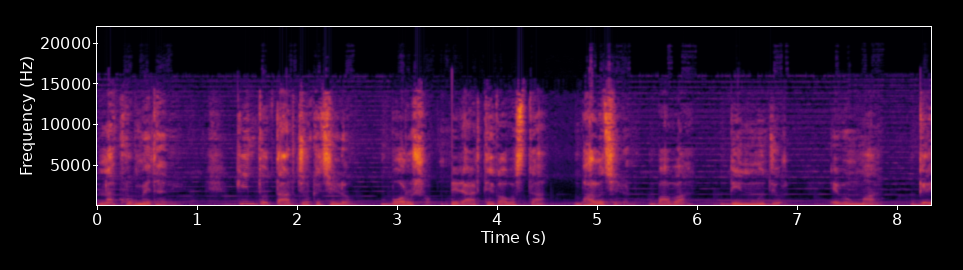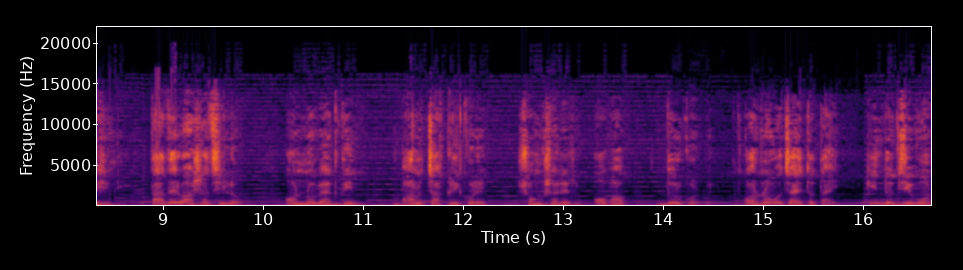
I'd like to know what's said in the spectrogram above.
না খুব মেধাবী। কিন্তু তার চোখে ছিল বড় স্বপ্ন। এর আর্থিক অবস্থা ভালো ছিল না। বাবা দিনমজুর এবং মা গৃহিণী। তাদেরও আশা ছিল অন্য একদিন ভালো চাকরি করে সংসারের অভাব দূর করবে। অর্ণবও চাইতো তাই, কিন্তু জীবন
